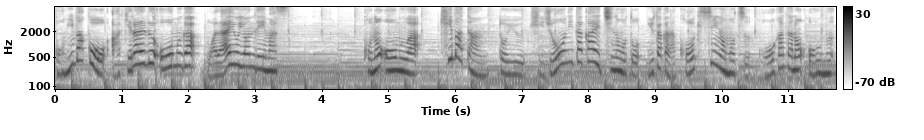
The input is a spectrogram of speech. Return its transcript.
ゴミ箱を開けられるオウムが話題を呼んでいます。このオウムはキバタンという非常に高い知能と豊かな好奇心を持つ大型のオウム。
